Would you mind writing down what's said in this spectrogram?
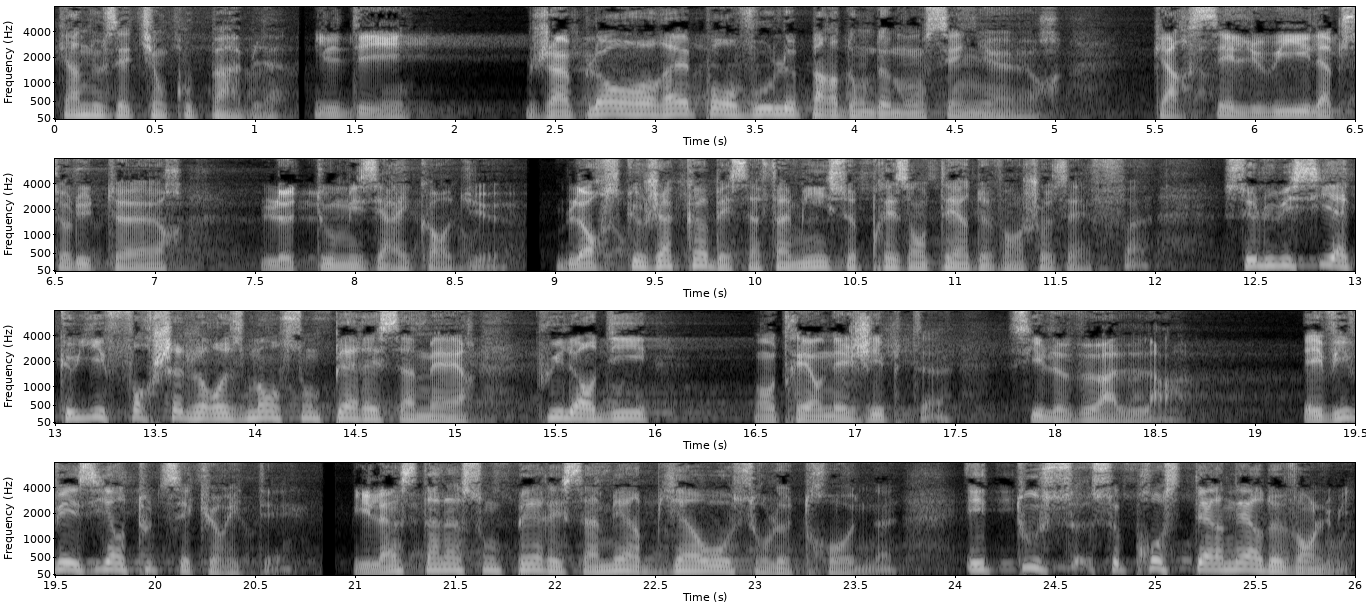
car nous étions coupables. Il dit, J'implorerai pour vous le pardon de mon Seigneur, car c'est lui l'absoluteur, le tout miséricordieux. Lorsque Jacob et sa famille se présentèrent devant Joseph, celui-ci accueillit fort chaleureusement son père et sa mère, puis leur dit Entrez en Égypte, si le veut Allah, et vivez-y en toute sécurité. Il installa son père et sa mère bien haut sur le trône, et tous se prosternèrent devant lui.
